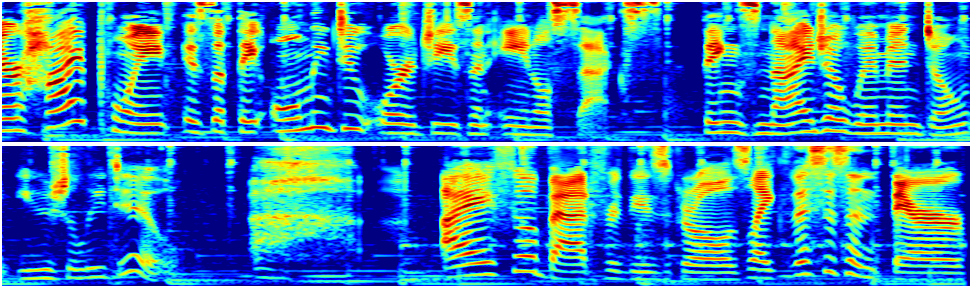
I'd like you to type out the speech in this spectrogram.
their high point is that they only do orgies and anal sex, things Naija women don't usually do. I feel bad for these girls. Like, this isn't their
